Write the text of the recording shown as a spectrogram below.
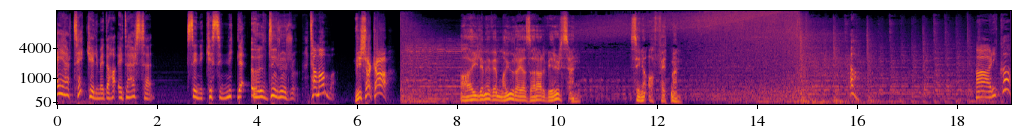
Eğer tek kelime daha edersen seni kesinlikle öldürürüm. Tamam mı? Vişaka! Aileme ve Mayura'ya zarar verirsen seni affetmem. Harika.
